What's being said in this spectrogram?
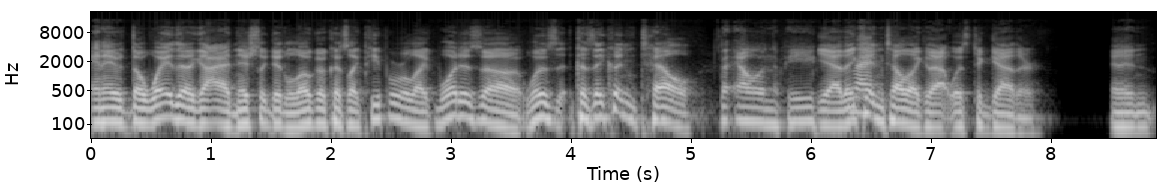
And it, the way the guy initially did the logo, because like people were like, "What is uh, what is it?" Because they couldn't tell. The L and the P. Yeah, they Right. couldn't tell like that was together. And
